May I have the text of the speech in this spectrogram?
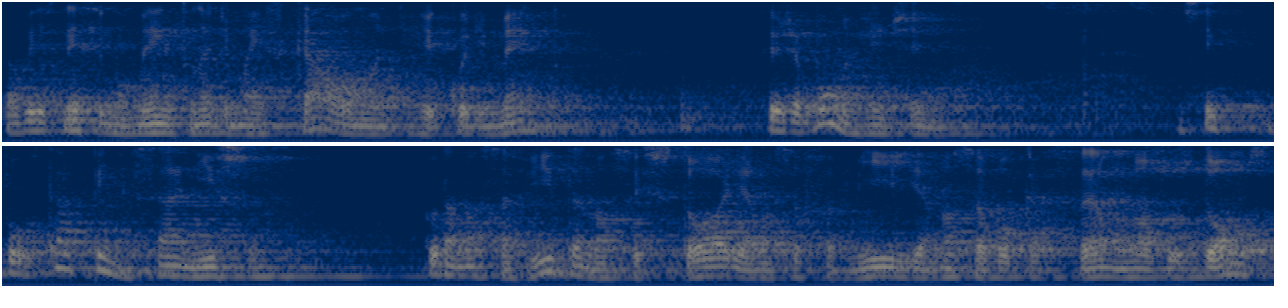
Talvez nesse momento né, de mais calma, de recolhimento, seja bom a gente, não sei, voltar a pensar nisso toda a nossa vida, nossa história, nossa família, nossa vocação, nossos dons,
